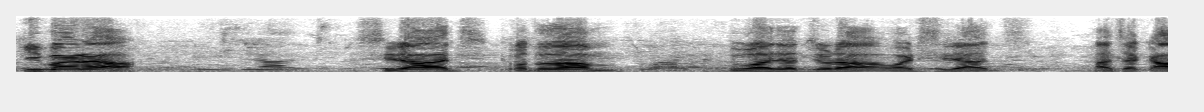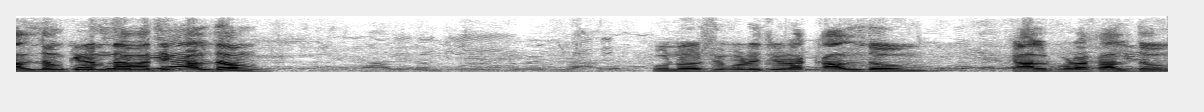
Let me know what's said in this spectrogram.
কি পায়রা সিরাজ, কত দাম? দু হাজার জোড়া হোয়াইট সিরাজ। আচ্ছা কালদম কিরম দাম আছে? কালদম? পনেরোশো করে জোড়া কালদম, কালপোড়া কালদম।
